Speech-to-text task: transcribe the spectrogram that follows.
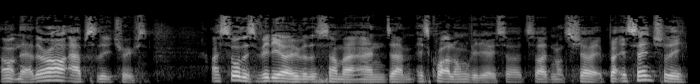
aren't there? There are absolute truths. I saw this video over the summer and um, it's quite a long video so I decided not to show it. But essentially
